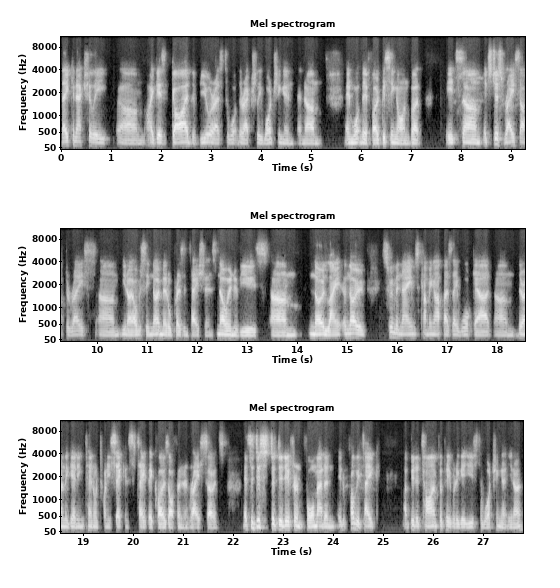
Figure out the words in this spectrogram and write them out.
they can actually um, i guess guide the viewer as to what they're actually watching and and um and what they're focusing on but it's um it's just race after race. Um you know obviously no medal presentations no interviews um no lane no swimmer names coming up as they walk out. Um they're only getting 10 or 20 seconds to take their clothes off and, and race. So it's it's a, just a different format and it'll probably take a bit of time for people to get used to watching it you know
